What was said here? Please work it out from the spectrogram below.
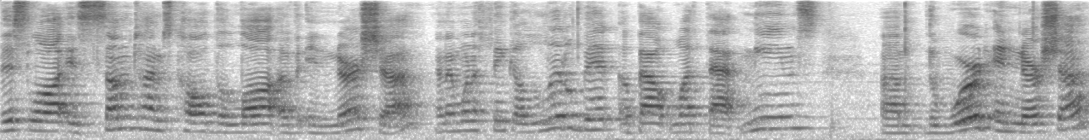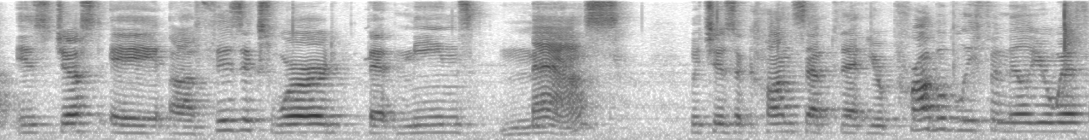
this law is sometimes called the law of inertia, and I want to think a little bit about what that means. Um, the word inertia is just a uh, physics word that means mass, which is a concept that you're probably familiar with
